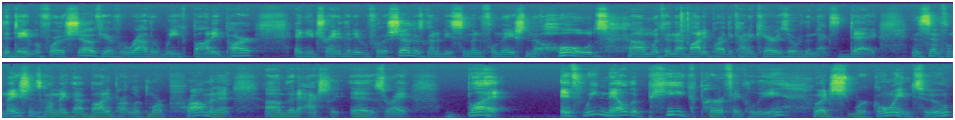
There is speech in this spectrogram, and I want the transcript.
the day before the show, if you have a rather weak body part and you train it the day before the show, there's going to be some inflammation that holds um, within that body part that kind of carries over the next day. And this inflammation is going to make that body part look more prominent um, than it actually is, right? But if we nail the peak perfectly, which we're going to,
